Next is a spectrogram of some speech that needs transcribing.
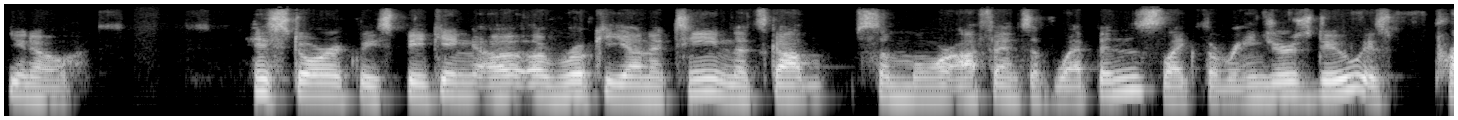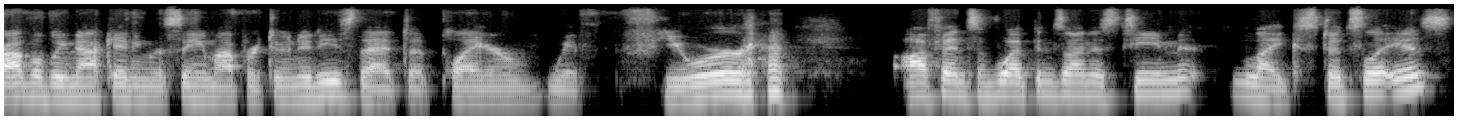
you know, historically speaking, a, a rookie on a team that's got some more offensive weapons, like the Rangers do, is probably not getting the same opportunities that a player with fewer offensive weapons on his team, like Stützle, is.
